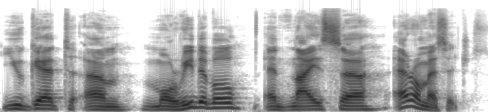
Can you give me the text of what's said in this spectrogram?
you get um, more readable and nicer error messages.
